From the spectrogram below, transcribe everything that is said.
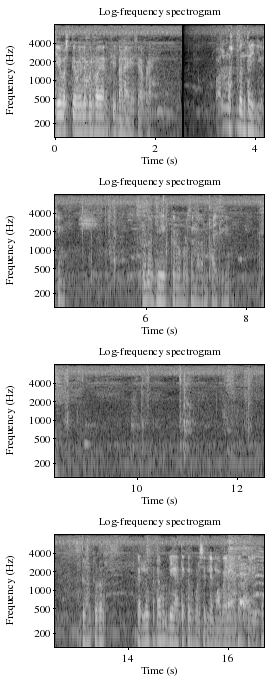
જે વસ્તુ અવેલેબલ હોય, એનાથી બનાવીએ છીએ આપણે. ઓલમોસ્ટ બંધ થઈ ગયું છે. થોડો જે કરવો પડશે નરમ થાય છે. તો થોડો કરી લો ફટાફટ. બે હાથે કરવું પડશે એટલે મોબાઈલ બંધ કર્યો છે.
